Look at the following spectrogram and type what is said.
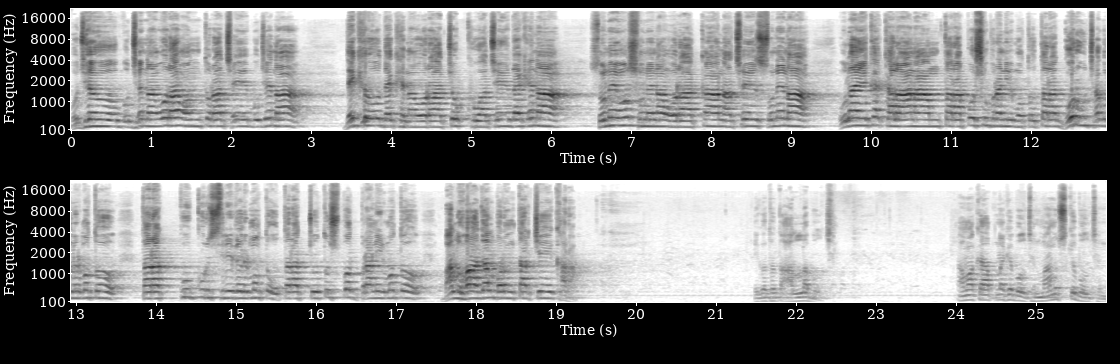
বুঝেও বুঝে না, ওরা অন্তর আছে, বুঝে না। দেখেও দেখে না, ওরা চক্ষু আছে, দেখে না। শুনেও শুনে না, ওরা কান আছে, শুনে না। ওলায়কা কালানাম তারা পশু প্রাণীর মতো, তারা গরু ছাগলের মতো, তারা কুকুর শ্রীগের মতো, তারা চতুষ্পদ প্রাণীর মতো, বালুহা জাল বরং তার চেয়ে খারাপ। এ কথা তো আল্লাহ বলছেন। আমাকে আপনাকে বলছেন, মানুষকে বলছেন।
